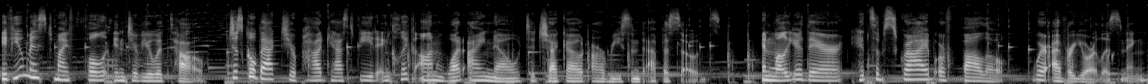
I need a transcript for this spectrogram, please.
If you missed my full interview with Tal, just go back to your podcast feed and click on What I Know to check out our recent episodes. And while you're there, hit subscribe or follow wherever you are listening.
